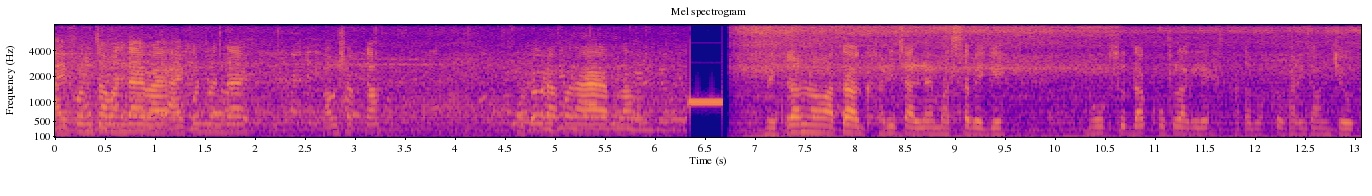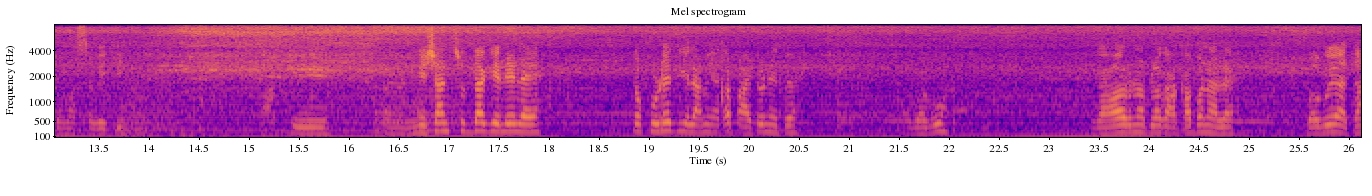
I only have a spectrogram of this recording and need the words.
आयफोनचा बंद आहे बाय. आयफोन बंद आहे. पाहू शकता. फोटोग्राफर आहे आपला. मित्रांनो आता घरी चाललो आहे मस्तपैकी भूकसुद्धा खूप लागले. आता बघतो घरी जाऊन जेवतो मस्तपैकी. बाकी निशांतसुद्धा गेलेला आहे. तो पुढेच गेला. आम्ही आता पाठवून येतो आहे बघू. गावावरून आपला काका पण आला आहे बघूया आता.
